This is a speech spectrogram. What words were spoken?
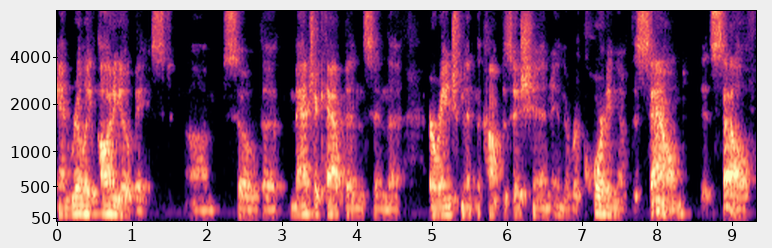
and really audio-based. Um, so the magic happens in the arrangement, and the composition, and the recording of the sound itself,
